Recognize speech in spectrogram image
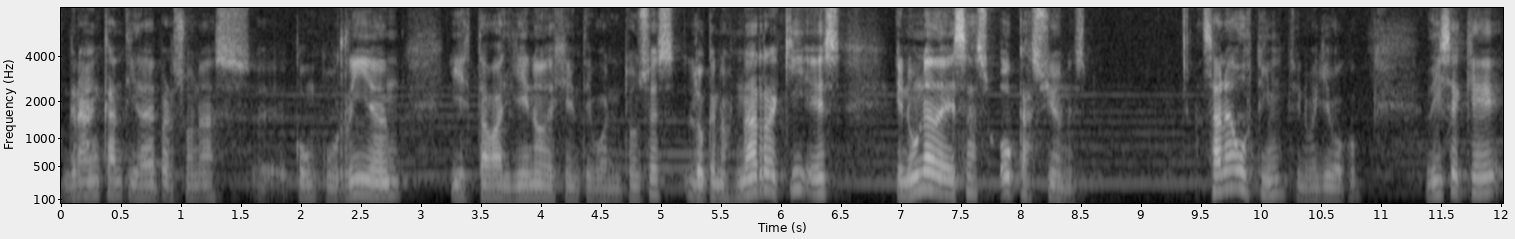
gran cantidad de personas eh, concurrían y estaba lleno de gente. Bueno, entonces lo que nos narra aquí es en una de esas ocasiones. San Agustín, si no me equivoco, dice que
